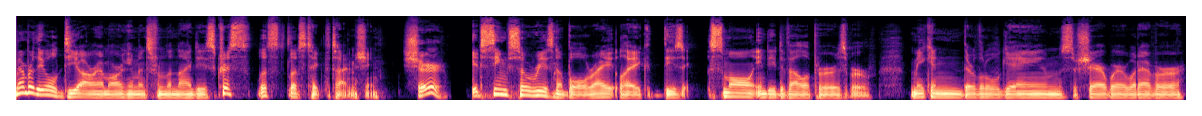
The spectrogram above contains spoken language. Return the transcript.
Remember the old DRM arguments from the '90s, Chris? Let's let's take the time machine. Sure. It seemed so reasonable, right? Like these small indie developers were making their little games, their shareware, whatever,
